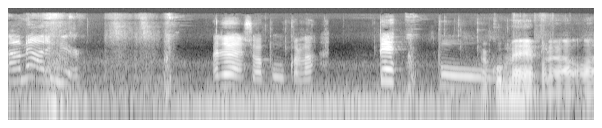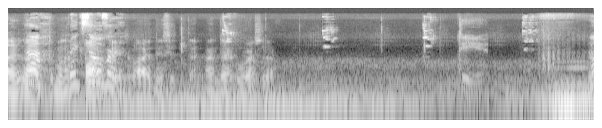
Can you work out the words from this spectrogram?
I'm out of here. Mä lyön sua puukolla. Peppu! Joku Meeponen alainen Ah, laittoi mun parkiin laitin sitten. Mä en tiedä kuka se on. Tiedä. Go.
